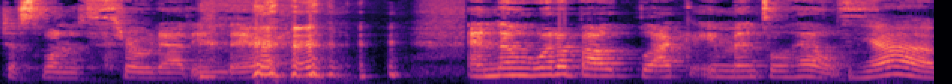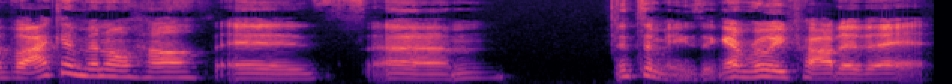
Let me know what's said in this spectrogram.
Just wanted to throw that in there. and then what about Black in Mental Health? Yeah, Black in Mental Health is um it's amazing. I'm really proud of it.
